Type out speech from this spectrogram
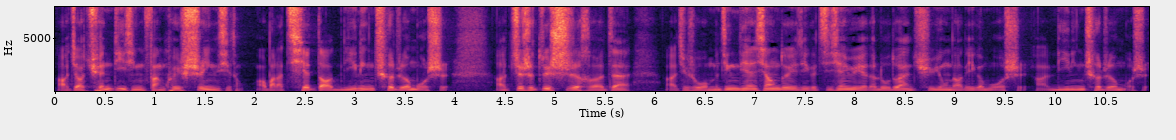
啊叫全地形反馈适应系统，我把它切到泥泞车辙模式啊，这是最适合在啊就是我们今天相对这个极限越野的路段去用到的一个模式啊，泥泞车辙模式，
